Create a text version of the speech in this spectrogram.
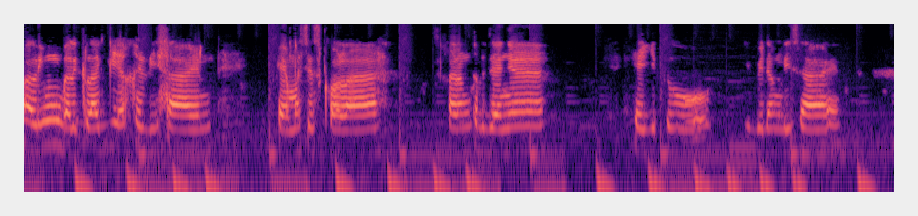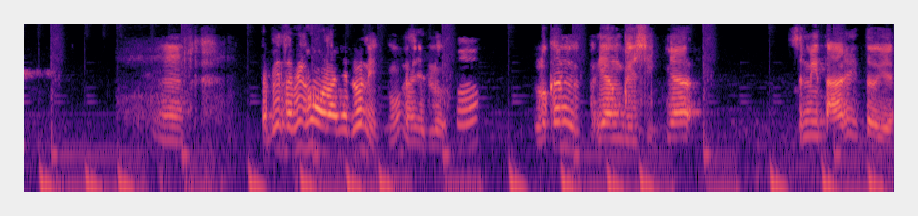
paling balik lagi ya ke desain kayak masih sekolah sekarang kerjanya kayak gitu di bidang desain Hmm. Tapi tapi gue mau nanya dulu nih, gue mau nanya dulu. hmm? Lu kan yang basicnya seni tari tuh ya.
